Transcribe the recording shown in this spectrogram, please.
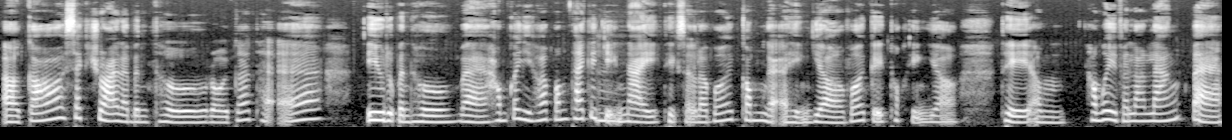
ờ, có sex drive là bình thường rồi có thể yêu được bình thường và không có gì hết. Bóng thấy cái chuyện này thiệt sự là với công nghệ hiện giờ với kỹ thuật hiện giờ thì um, không có gì phải lo lắng. Và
